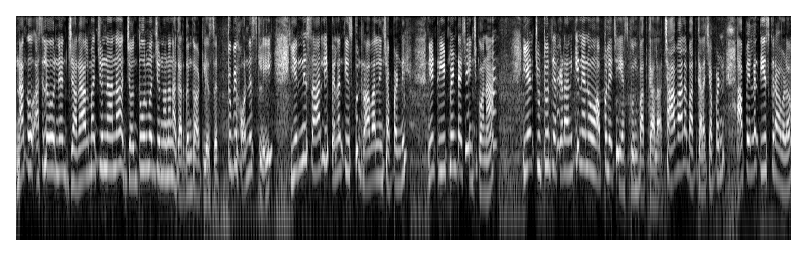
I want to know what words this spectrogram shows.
నాకు అసలు నేను జనాల మధ్య ఉన్నానా జంతువుల మధ్య ఉన్నానా నాకు అర్థం కావట్లేదు సార్. టు బి హానెస్ట్లీ ఎన్నిసార్లు ఈ పిల్లని తీసుకుని రావాలని చెప్పండి? నేను ట్రీట్మెంటే చేయించుకోనా? వీళ్ళ చుట్టూ తిరగడానికి నేను అప్పులే చేసుకుని బతకాలా? చావాలా బతకాలా? చెప్పండి. ఆ పిల్లని తీసుకురావడం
